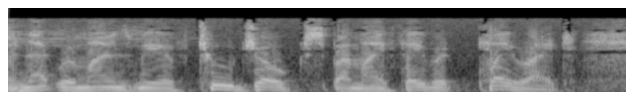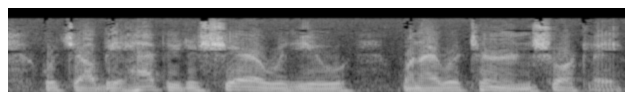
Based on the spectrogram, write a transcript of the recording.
And that reminds me of two jokes by my favorite playwright, which I'll be happy to share with you when I return shortly.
